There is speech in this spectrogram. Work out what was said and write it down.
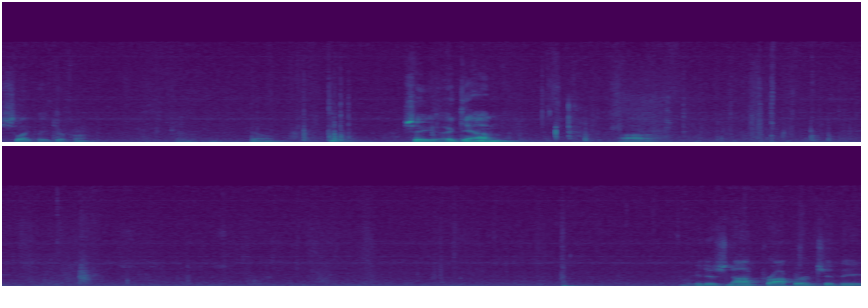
Slightly different. Yeah. See, again, uh, It is not proper to be,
